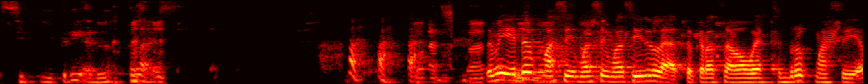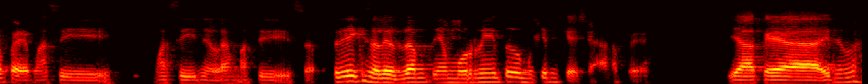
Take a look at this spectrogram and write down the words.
Si Fitri adalah kelas. Tapi itu masih Mas. masih masih inilah tukeran sama Westbrook masih apa ya? Masih masih inilah masih tapi salary dump yang murni itu mungkin kayak siapa ya? Ya kayak inilah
